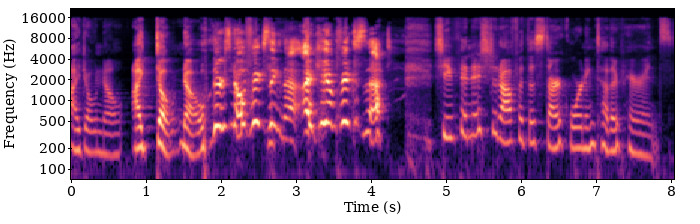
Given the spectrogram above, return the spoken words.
I don't know. I don't know. There's no fixing that. I can't fix that. She finished it off with a stark warning to other parents.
